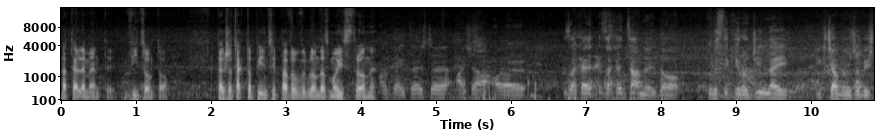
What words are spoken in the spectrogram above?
na te elementy. Widzą to. Także tak to więcej, Paweł, wygląda z mojej strony. Okej, to jeszcze Asia, e, zachę, zachęcamy do turystyki rodzinnej i chciałbym, żebyś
